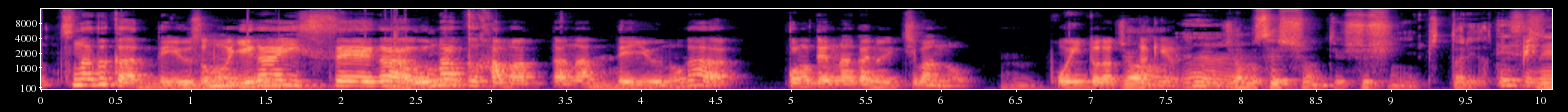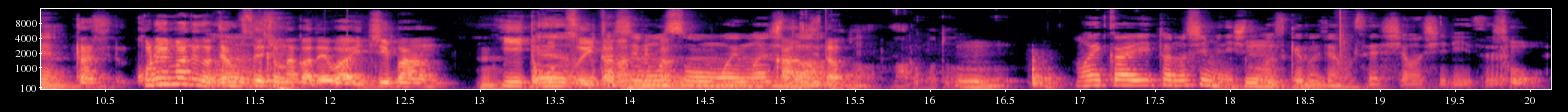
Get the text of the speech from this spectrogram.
を繋ぐかっていうその意外性がうまくはまったなっていうのが、この展覧会の一番のうんポイントだった気がします。うんジャムセッションっていう趣旨にぴったりだった。ですね。確かにこれまでのジャムステーションの中では一番いいとこついたなっていうかうん私もそう思いました感じだなるほど。なるほど。うん。毎回楽しみにしてますけど、うんジャムセッションシリーズ。そう。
